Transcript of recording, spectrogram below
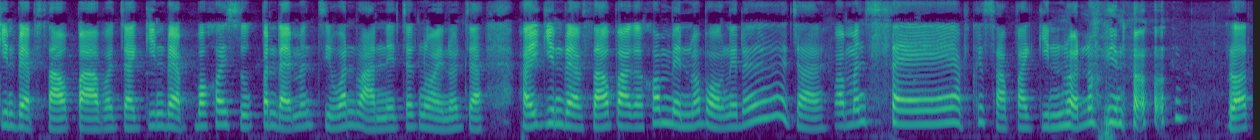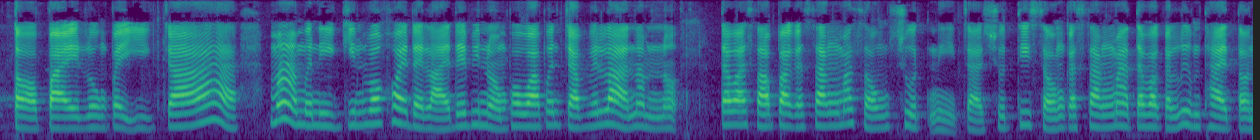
กินแบบสาวปลาบ่จะกินแบบบ่ค่อยสุกปานใดมันสิหวานหวานในจักหน่อยเนาะจ้ะใครกินแบบสาวปลาก็คอมเมนต์มาบอกในเด้อจ้ะว่ามันแซ่บคือสาวปลากินบ่เนาะพี่น้องรถต่อไปลงไปอีกจ้า มามื้อนี้กินบ่ค่อยได้หลายได้พี่น้อง เพราะว่าเพิ่นจับเวลานำเนาะแต่ว่าสาวปาก็สั่งมาสองชุดนี่จ้ะชุดที่สองก็สั่งมา แต่ว่าก็ลืมถ่ายตอน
